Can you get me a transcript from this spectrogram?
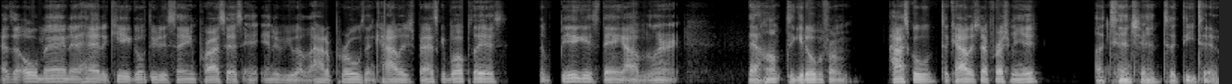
as an old man that had a kid go through the same process and interview a lot of pros and college basketball players, the biggest thing I've learned that hump to get over from high school to college that freshman year, attention to detail.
